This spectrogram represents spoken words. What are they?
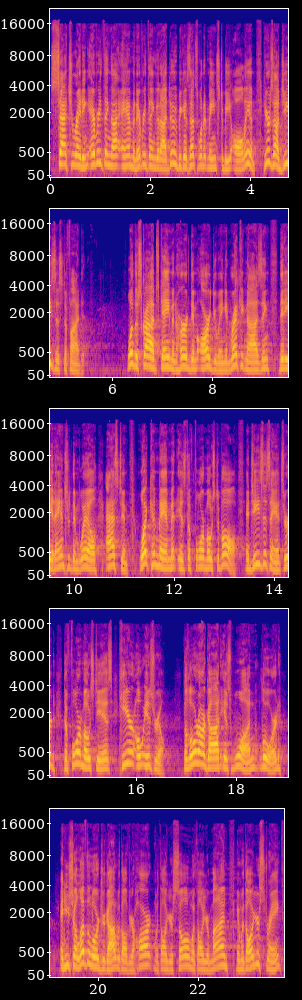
saturating everything I am and everything that I do because that's what it means to be all in. Here's how Jesus defined it one of the scribes came and heard them arguing, and recognizing that he had answered them well, asked him, What commandment is the foremost of all? And Jesus answered, The foremost is, Hear, O Israel, the Lord our God is one Lord, and you shall love the Lord your God with all your heart, and with all your soul, and with all your mind, and with all your strength.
